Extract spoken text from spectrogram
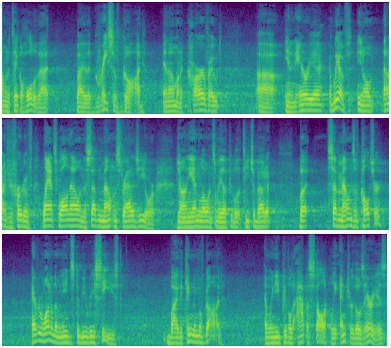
I'm going to take a hold of that by the grace of God, and I'm going to carve out uh, in an area. And we have, you know, I don't know if you've heard of Lance Wallnau and the Seven Mountain Strategy or Johnny Enlow and some of the other people that teach about it. But Seven Mountains of Culture, every one of them needs to be reseized by the kingdom of God. And we need people to apostolically enter those areas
